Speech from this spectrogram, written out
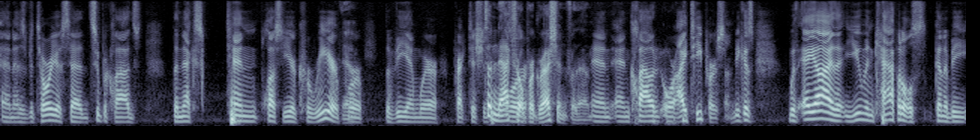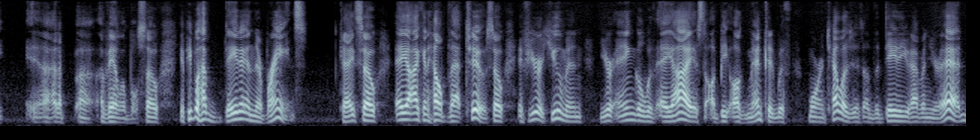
And as Vittorio said, super clouds, the next 10 plus year career Yeah. for the VMware practitioner. It's a natural or- progression for them. and and cloud or IT person because with AI the human capital's going to be uh, at a, uh, available. So if people have data in their brains, okay, so AI can help that too. So if you're a human, your angle with AI is to be augmented with more intelligence of the data you have in your head.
